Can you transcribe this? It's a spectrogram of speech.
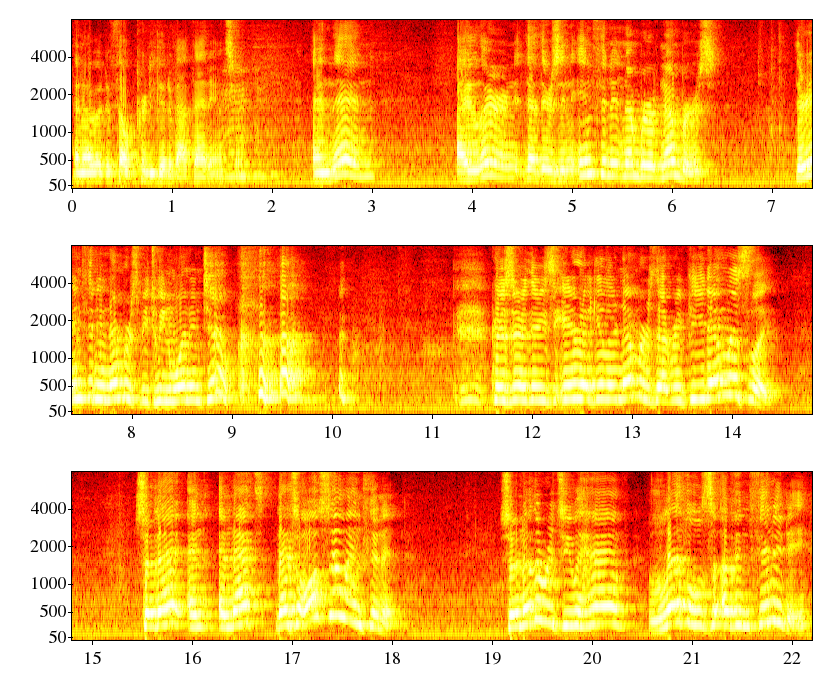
And I would have felt pretty good about that answer. And then I learned that there's an infinite number of numbers. There are infinite numbers between 1 and 2. Because there are these irregular numbers that repeat endlessly. So that and, and that's that's also infinite. So in other words, you have levels of infinity,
